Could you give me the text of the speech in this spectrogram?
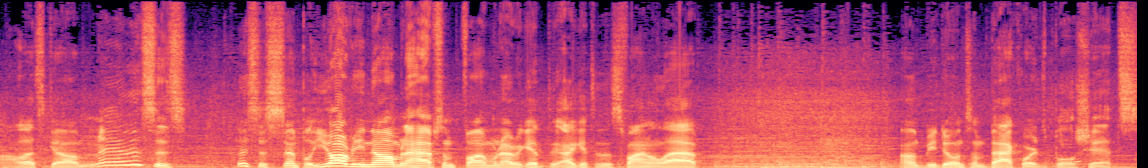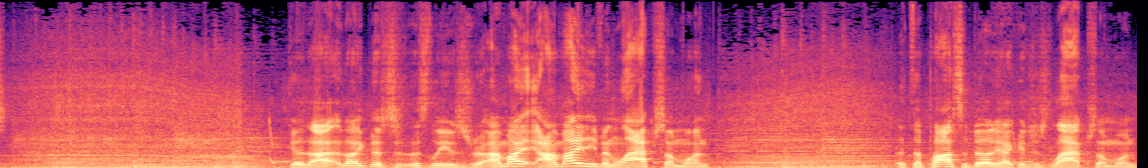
Oh, let's go. Man, this is this is simple. You already know I'm gonna have some fun whenever I get to, I get to this final lap. I'm gonna be doing some backwards bullshits. Cause I like this. This leaves. I might. I might even lap someone. It's a possibility I could just lap someone.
